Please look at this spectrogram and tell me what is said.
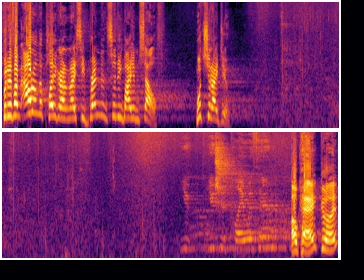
But if I'm out on the playground and I see Brendan sitting by himself, what should I do? You you should play with him. Okay, good.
